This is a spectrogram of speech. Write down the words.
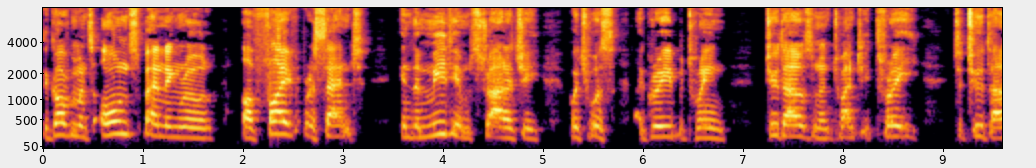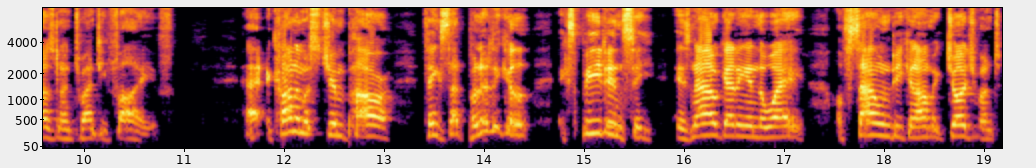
the government's own spending rule of 5% in the medium strategy which was agreed between 2023 to 2025. Uh, economist Jim Power thinks that political expediency is now getting in the way of sound economic judgment,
